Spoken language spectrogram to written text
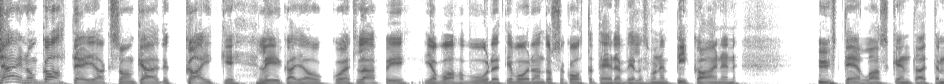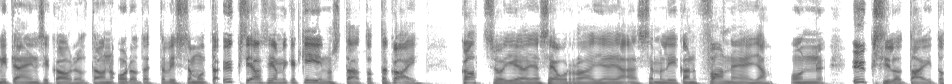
Näin on kahteen jaksoon käyty kaikki liikajoukkueet läpi ja vahvuudet ja voidaan tuossa kohta tehdä vielä semmoinen pikainen yhteenlaskenta, että mitä ensi kaudelta on odotettavissa. Mutta yksi asia, mikä kiinnostaa totta kai katsojia ja seuraajia ja SM Liikan faneja on yksilötaito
